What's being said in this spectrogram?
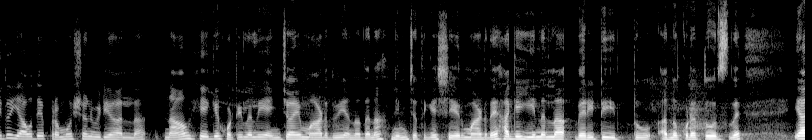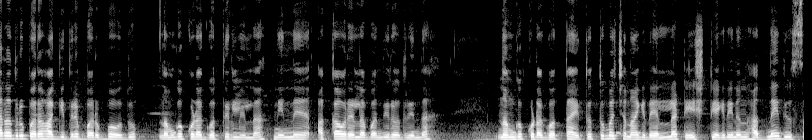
ಇದು ಯಾವುದೇ ಪ್ರಮೋಷನ್ ವಿಡಿಯೋ ಅಲ್ಲ. ನಾವು ಹೇಗೆ ಹೋಟೆಲಲ್ಲಿ ಎಂಜಾಯ್ ಮಾಡಿದ್ವಿ ಅನ್ನೋದನ್ನು ನಿಮ್ಮ ಜೊತೆಗೆ ಶೇರ್ ಮಾಡಿದೆ. ಹಾಗೆ ಏನೆಲ್ಲ ವೆರೈಟಿ ಇತ್ತು ಅದನ್ನು ಕೂಡ ತೋರಿಸಿದೆ. ಯಾರಾದರೂ ಬರೋ ಹಾಗಿದ್ದರೆ ಬರ್ಬೋದು. ನಮಗೂ ಕೂಡ ಗೊತ್ತಿರಲಿಲ್ಲ. ನಿನ್ನೆ ಅಕ್ಕ ಅವರೆಲ್ಲ ಬಂದಿರೋದ್ರಿಂದ ನಮಗೂ ಕೂಡ ಗೊತ್ತಾಯಿತು. ತುಂಬ ಚೆನ್ನಾಗಿದೆ ಎಲ್ಲ ಟೇಸ್ಟಿಯಾಗಿದೆ. ಇನ್ನೊಂದು ಹದಿನೈದು ದಿವಸ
